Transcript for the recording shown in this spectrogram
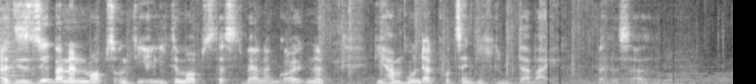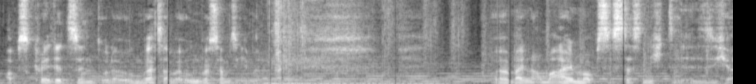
also diese silbernen Mobs und die Elite-Mobs, das wären dann goldene, die haben hundertprozentig Loot dabei. Das ist also, ob es Credits sind oder irgendwas, aber irgendwas haben sie immer dabei. Äh, bei normalen Mobs ist das nicht äh, sicher.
